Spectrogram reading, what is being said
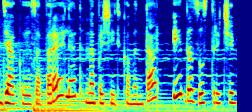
Дякую за перегляд, напишіть коментар і до зустрічі!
